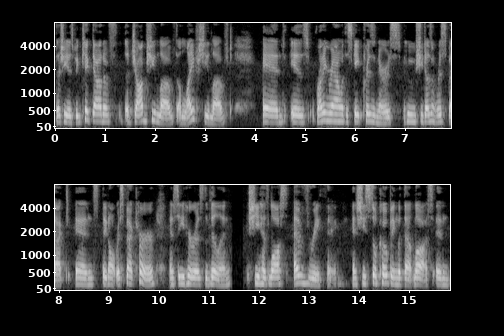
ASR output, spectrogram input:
that she has been kicked out of a job she loved, a life she loved, and is running around with escaped prisoners who she doesn't respect, and they don't respect her and see her as the villain. She has lost everything, and she's still coping with that loss, and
